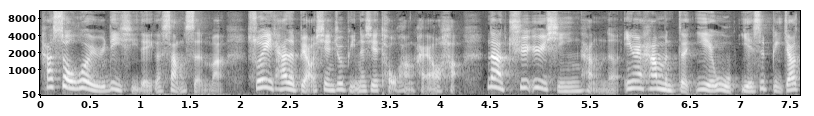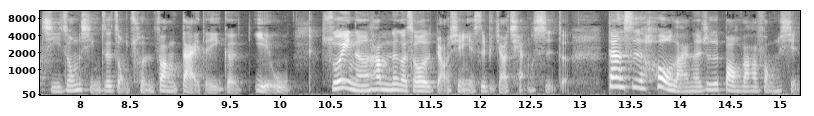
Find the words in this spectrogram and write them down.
它受惠于利息的一个上升嘛，所以它的表现就比那些投行还要好。那区域型银行呢，因为他们的业务也是比较集中型这种存放贷的一个业务，所以呢，他们那个时候的表现也是比较强势的。但是后来呢，就是爆发风险，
